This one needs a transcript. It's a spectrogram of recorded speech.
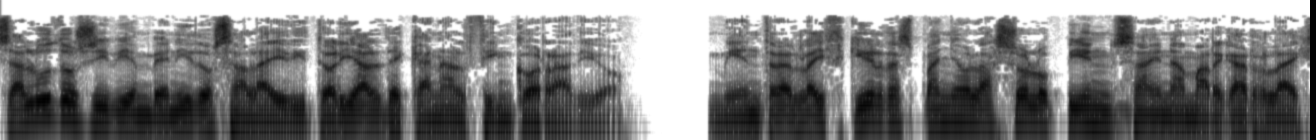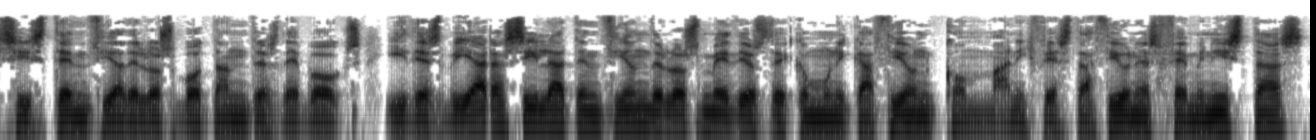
Saludos y bienvenidos a la editorial de Canal 5 Radio. Mientras la izquierda española solo piensa en amargar la existencia de los votantes de Vox y desviar así la atención de los medios de comunicación con manifestaciones feministas,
